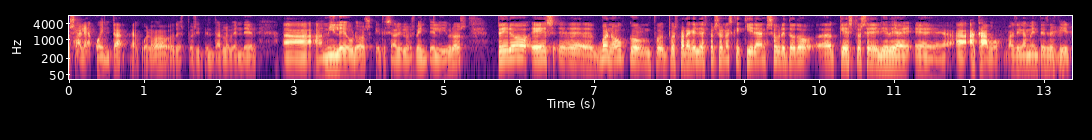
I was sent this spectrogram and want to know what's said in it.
sale a cuenta, ¿de acuerdo? Después de intentarlo vender a, a 1000 euros, que te salen los 20 libros, pero es, eh, bueno, pues para aquellas personas que quieran sobre todo eh, que esto se lleve a, cabo, básicamente, es mm. decir,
